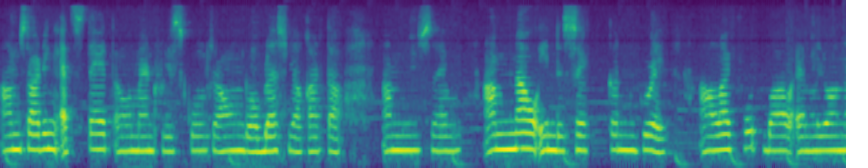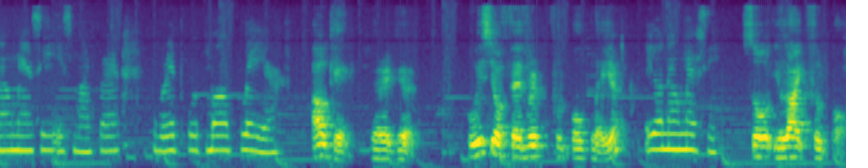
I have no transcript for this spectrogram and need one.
I'm studying at State Elementary School, Cawang 12, Jakarta. I'm seven, I'm now in the second grade. I like football and Lionel Messi is my favorite football player. Okay, very good. Who is your favorite football player? Lionel Messi. So you like football.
